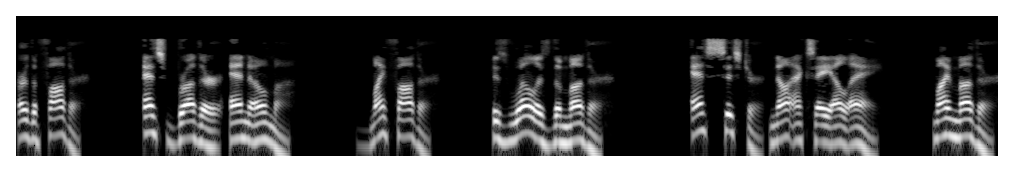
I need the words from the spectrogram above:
are the father's brother, N. Oma, my father, as well as the mother's sister, Na Xala, my mother.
